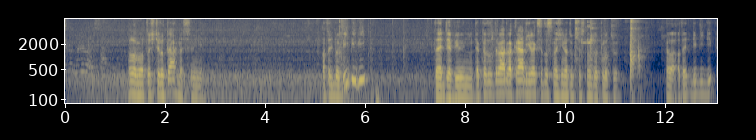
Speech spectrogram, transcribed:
to do 90. Hele, ono to ještě dotáhne svině. A teď bude bíp, bíp, bíp. To je debilní. Takhle to trvá dvakrát díl, jak se to snaží na tu přesnou teplotu. Hele, a teď bíp, bíp, bíp.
